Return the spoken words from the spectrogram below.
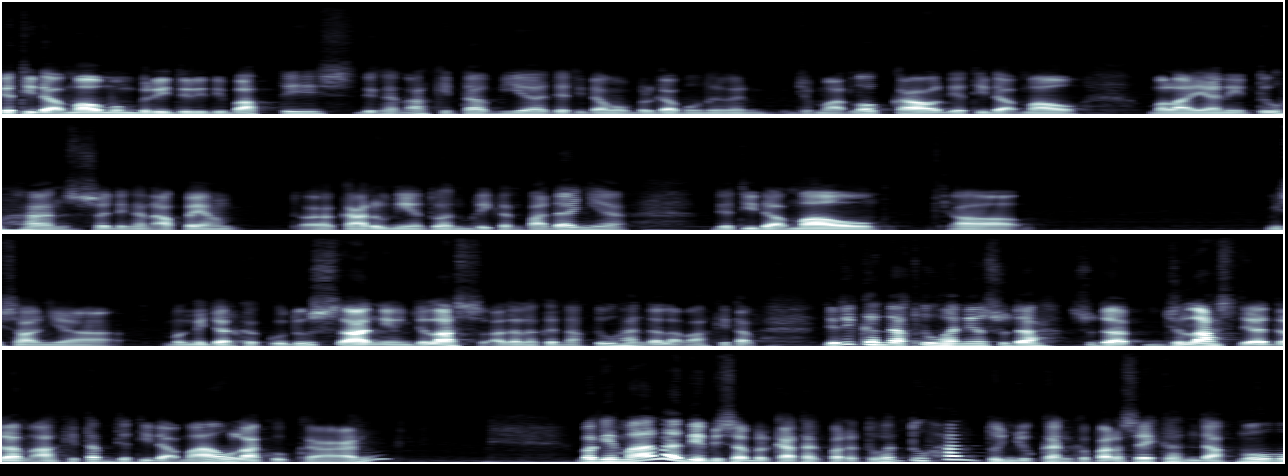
Dia tidak mau memberi diri dibaptis dengan Alkitabiah, dia tidak mau bergabung dengan jemaat lokal, dia tidak mau melayani Tuhan sesuai dengan apa yang uh, karunia Tuhan berikan padanya. Dia tidak mau uh, misalnya mengejar kekudusan yang jelas adalah kehendak Tuhan dalam Alkitab. Jadi kehendak Tuhan yang sudah sudah jelas di dalam Alkitab dia tidak mau lakukan. Bagaimana dia bisa berkata kepada Tuhan, Tuhan tunjukkan kepada saya kehendakmu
